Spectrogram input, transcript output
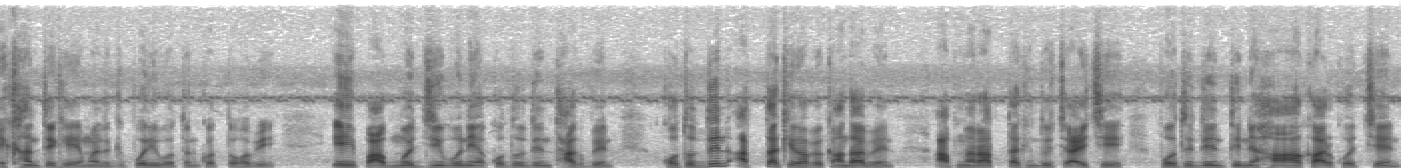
এখান থেকে আমাদেরকে পরিবর্তন করতে হবে। এই পাপময় জীবনে কতদিন থাকবেন? কতদিন আত্মা কীভাবে কাঁদাবেন? আপনার আত্মা কিন্তু চাইছে, প্রতিদিন তিনি হাহাকার করছেন।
